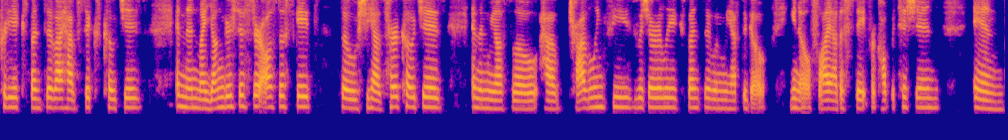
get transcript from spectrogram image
pretty expensive. I have six coaches, and then my younger sister also skates. So she has her coaches. And then we also have traveling fees, which are really expensive when we have to go, you know, fly out of state for competition and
